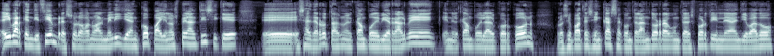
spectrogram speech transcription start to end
Eibar que en diciembre solo ganó al Melilla en Copa y en los penaltis y que esas derrotas en el campo de Villarreal B, en el campo del Alcorcón, los empates en casa contra el Andorra, contra el Sporting le han llevado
